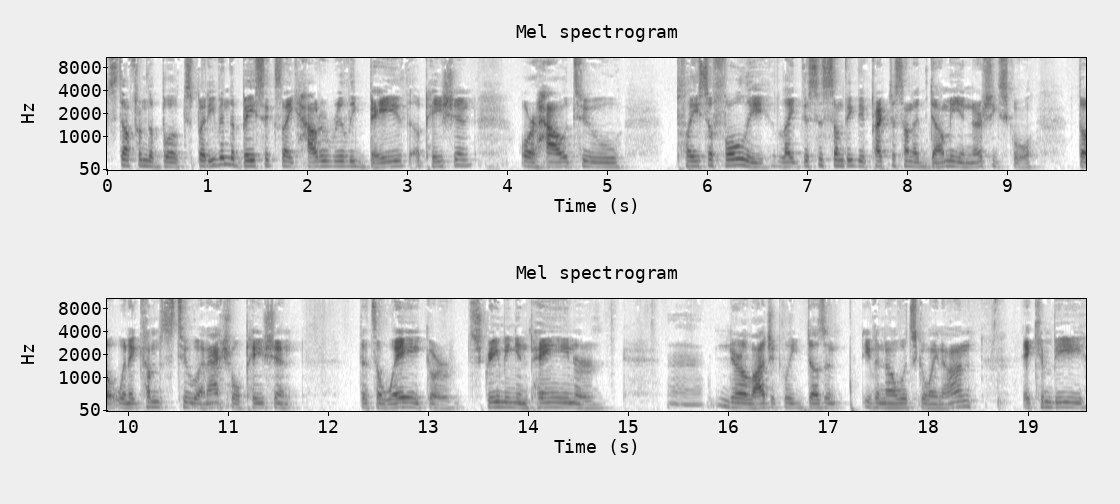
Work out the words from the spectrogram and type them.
stuff from the books, but even the basics like how to really bathe a patient or how to place a foley. Like this is something they practice on a dummy in nursing school. But when it comes to an actual patient that's awake or screaming in pain or neurologically doesn't even know what's going on, it can be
